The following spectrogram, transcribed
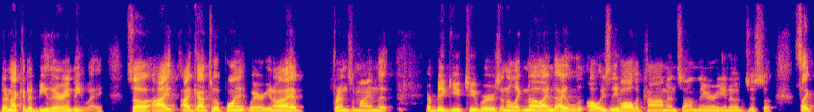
they're not going to be there anyway. So I I got to a point where you know I have friends of mine that are big YouTubers and they're like, no, I, I always leave all the comments on there. You know, just so it's like,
